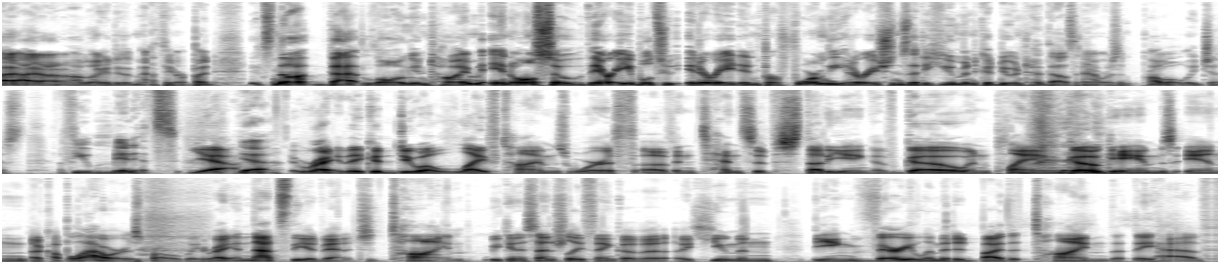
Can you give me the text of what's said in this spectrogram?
I, I don't know, I'm not gonna do the math here, but it's not that long in time. And also, they're able to iterate and perform the iterations that a human could do in 10,000 hours in probably just a few minutes. Yeah. Yeah. Right. They could do a lifetime's worth of intensive studying of Go and playing Go games in a couple hours, probably, right? And that's the advantage time. We can essentially think of a, a human being very limited by the time that they have,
